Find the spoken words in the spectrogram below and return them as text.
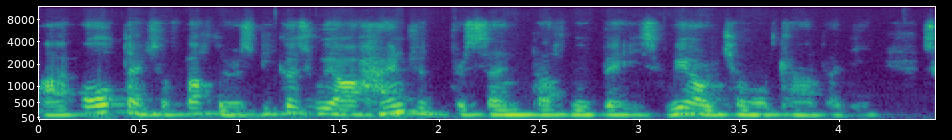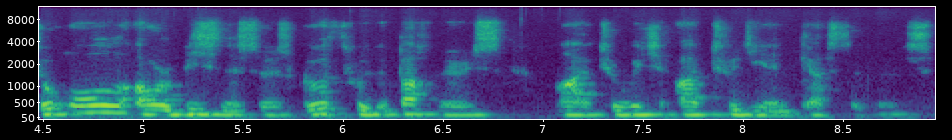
Uh, all types of partners because we are 100% partner based. We are a channel company. So all our businesses go through the partners uh, to reach out to the end customers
